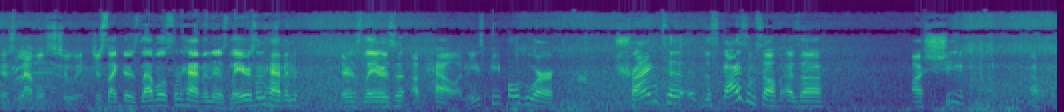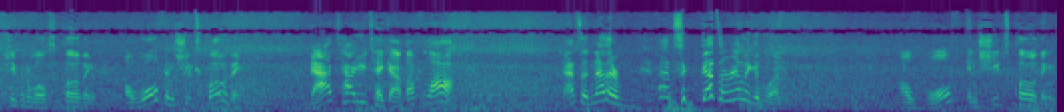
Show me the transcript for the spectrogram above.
There's levels to it. Just like there's levels in heaven, there's layers in heaven, there's layers of hell. And these people who are trying to disguise themselves as a a sheep, a sheep in wolf's clothing, a wolf in sheep's clothing. That's how you take out the flock. That's another that's a, that's a really good one. A wolf in sheep's clothing.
